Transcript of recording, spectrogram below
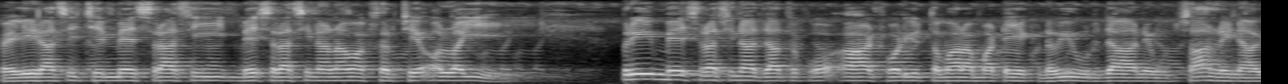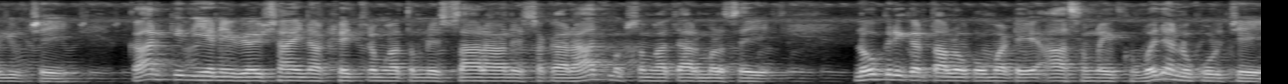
પહેલી રાશિ છે મેષ રાશિ. મેષ રાશિના નામ અક્ષર છે અલઈ પ્રિય મેષ રાશિના જાતકો આ અઠવાડિયું તમારા માટે એક નવી ઊર્જા અને ઉત્સાહ લઈને આવ્યું છે. કારકિર્દી અને વ્યવસાયના ક્ષેત્રમાં તમને સારા અને સકારાત્મક સમાચાર મળશે. નોકરી કરતા લોકો માટે આ સમય ખૂબ જ અનુકૂળ છે.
